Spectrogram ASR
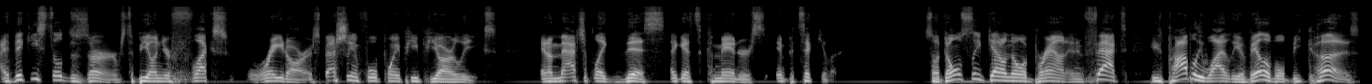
I think he still deserves to be on your flex radar, especially in full point PPR leagues, in a matchup like this against the Commanders in particular. So don't sleep yet on Noah Brown. And in fact, he's probably widely available because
